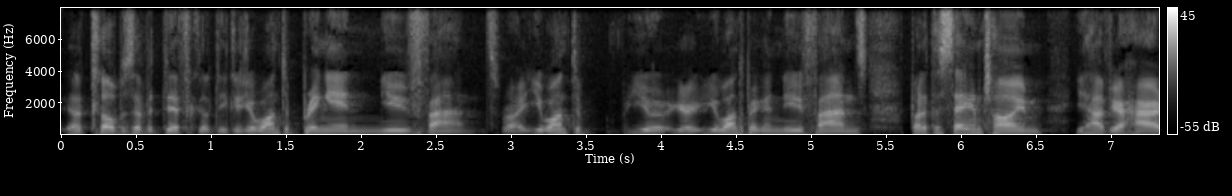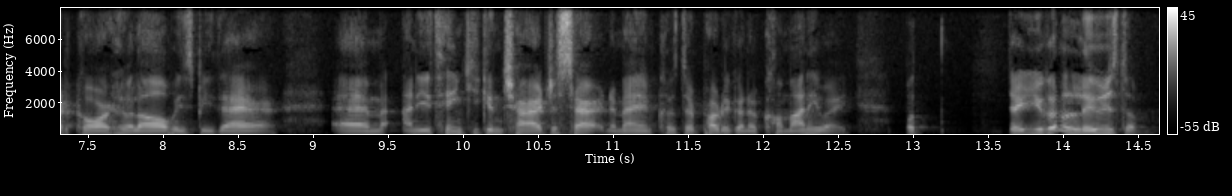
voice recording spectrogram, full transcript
you know, clubs have a difficulty because you want to bring in new fans, right? You want to you you you want to bring in new fans, but at the same time, you have your hardcore who will always be there, um, and you think you can charge a certain amount because they're probably going to come anyway, you're going to lose them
